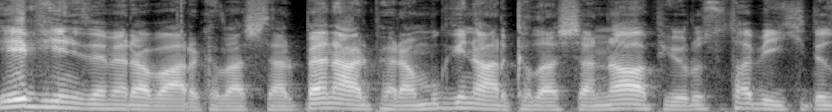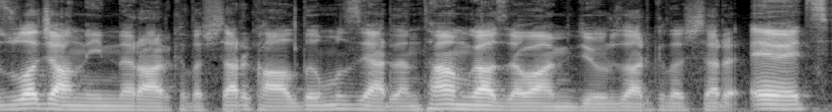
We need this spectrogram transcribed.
Hepinize merhaba arkadaşlar. Ben Alperen. Bugün arkadaşlar ne yapıyoruz? Tabii ki de Zula canlı yayınları arkadaşlar. Kaldığımız yerden tam gaz devam ediyoruz arkadaşlar. Evet.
